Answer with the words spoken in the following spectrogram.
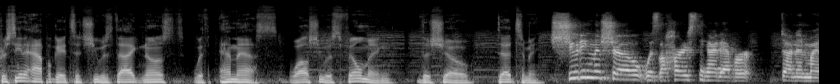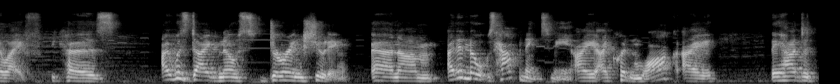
Christina Applegate said she was diagnosed with MS while she was filming the show Dead to Me. Shooting the show was the hardest thing I'd ever done in my life because I was diagnosed during shooting and um, I didn't know what was happening to me. I, I couldn't walk. I they had to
